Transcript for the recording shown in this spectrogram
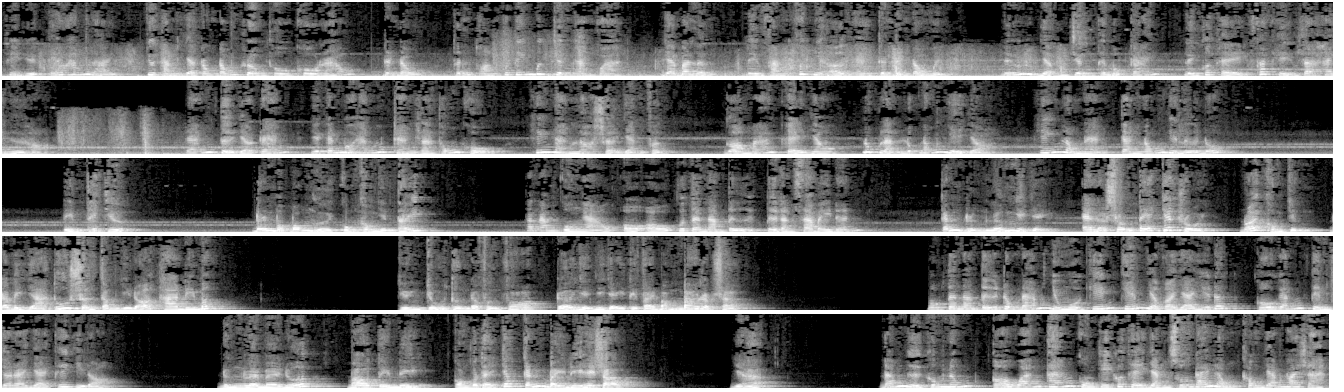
thì Duyệt kéo hắn lại, chưa thẳng vào trong đống rơm thô khô ráo. Trên đầu, thỉnh thoảng có tiếng bước chân ngang qua, vài ba lần liền phản phất như ở ngay trên đỉnh đầu mình. Nếu dậm chân thêm một cái, liền có thể phát hiện ra hai người họ. Ráng tựa vào trán, với cánh môi hắn tràn ra thống khổ, khiến nàng lo sợ dạng phần. Gò má kề nhau, lúc lạnh lúc nóng dè dò, khiến lòng nàng càng nóng như lửa đốt. Tìm thấy chưa? Đến một bóng người cũng không nhìn thấy. Thanh âm cuồng ngạo ồ ồ của tên nam tử từ đằng xa bay đến. Cánh rừng lớn như vậy, e là sớm té chết rồi, nói không chừng đã bị giả thú sơn cầm gì đó tha đi mất. Chuyện chủ thượng đã phân phó, trở về như vậy thì phải bẩm báo làm sao? Một tên nam tử trong đám dùng mũi kiếm chém vào cỏ dại dưới đất, cố gắng tìm cho ra vài thứ gì đó. Đừng lề mề nữa, mau tìm đi, còn có thể chắp cánh bay đi hay sao? Dạ. Đám người khúm núm, có quán tháng cũng chỉ có thể dằn xuống đáy lòng không dám nói ra.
